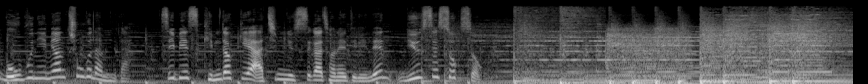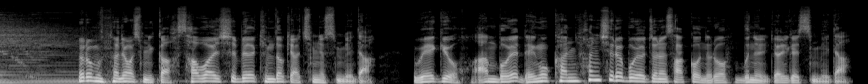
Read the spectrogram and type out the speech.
15분이면 충분합니다. CBS 김덕기의 아침 뉴스가 전해드리는 뉴스 속속. 여러분 안녕하십니까. 4월 10일 김덕기 아침 뉴스입니다. 외교, 안보의 냉혹한 현실을 보여주는 사건으로 문을 열겠습니다.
